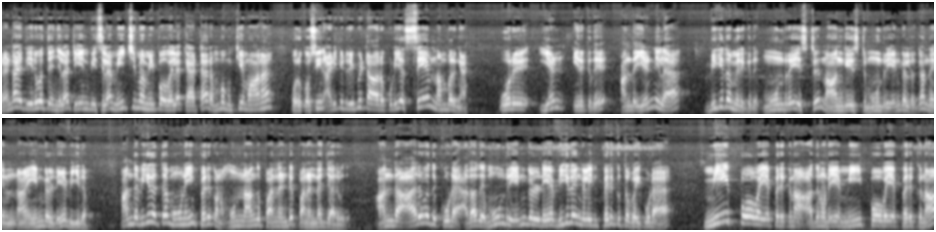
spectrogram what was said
ரெண்டாயிரத்தி இருபத்தஞ்சில் டிஎன்பிசியில் மீச்சிம மீப்போவையில் கேட்ட ரொம்ப முக்கியமான ஒரு கொஸ்டின் அடிக்கடி ரிப்பீட் ஆகக்கூடிய சேம் நம்பருங்க ஒரு எண் இருக்குது. அந்த எண்ணில் விகிதம் இருக்குது. மூன்று இஸ்ட்டு நான்கு இஸ்ட்டு மூன்று எண்கள் இருக்குது அந்த எண்- எண்களுடைய விகிதம். அந்த விகிதத்தை மூணையும் பெருக்கணும். மூணு நான்கு பன்னெண்டு பன்னெண்டஞ்சு அறுபது. அந்த அறுபது கூட அதாவது மூன்று எண்களுடைய விகிதங்களின் பெருக்குத்தொகை கூட மீப்போவையை பெருக்குனா அதனுடைய மீப்போவையை பெருக்குனா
